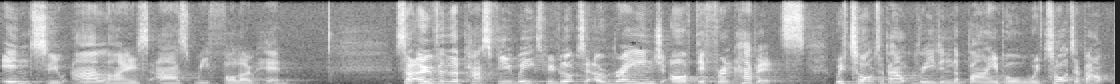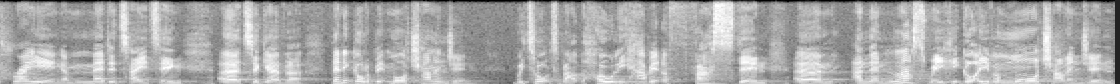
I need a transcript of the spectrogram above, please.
into our lives as we follow Him. So, over the past few weeks, we've looked at a range of different habits. We've talked about reading the Bible. We've talked about praying and meditating uh, together. Then it got a bit more challenging. We talked about the holy habit of fasting. Um, and then last week it got even more challenging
